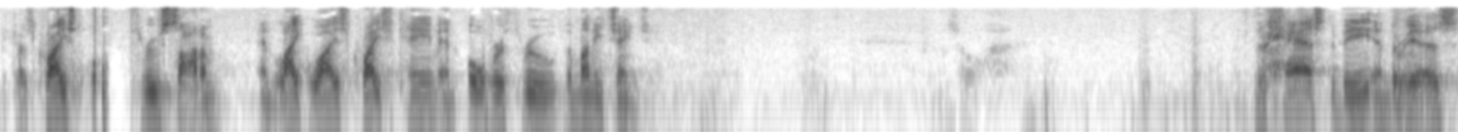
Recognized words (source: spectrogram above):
Because Christ overthrew Sodom, and likewise Christ came and overthrew the money changing. So There has to be, and there is.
